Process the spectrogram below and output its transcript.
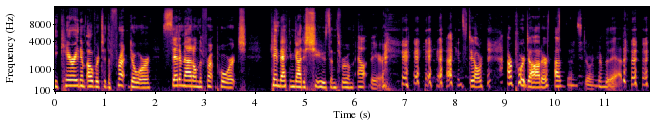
he carried him over to the front door, set him out on the front porch, came back and got his shoes and threw them out there. I can still, our poor daughter, I, still remember that.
